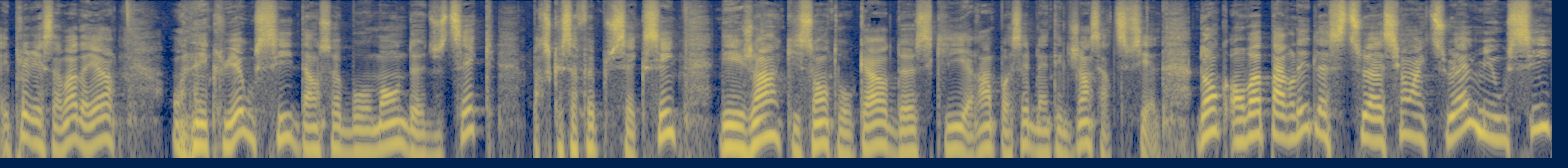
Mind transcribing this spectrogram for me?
et plus récemment d'ailleurs, on incluait aussi dans ce beau monde du TIC, parce que ça fait plus sexy, des gens qui sont au cœur de ce qui rend possible l'intelligence artificielle. Donc, on va parler de la situation actuelle, mais aussi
